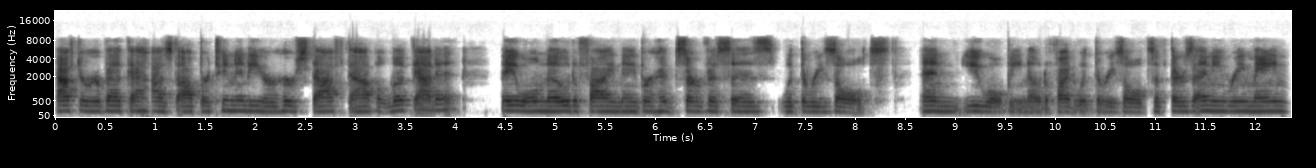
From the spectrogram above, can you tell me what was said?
After Rebecca has the opportunity or her staff to have a look at it, they will notify neighborhood services with the results and you will be notified with the results. If there's any remain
